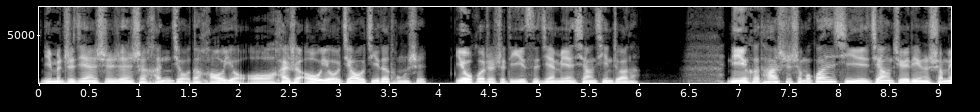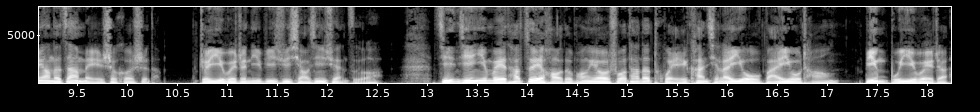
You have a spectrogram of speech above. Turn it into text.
你们之间是认识很久的好友，还是偶有交集的同事，又或者是第一次见面相亲者呢？你和他是什么关系，将决定什么样的赞美是合适的。这意味着你必须小心选择。仅仅因为他最好的朋友说他的腿看起来又白又长，并不意味着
